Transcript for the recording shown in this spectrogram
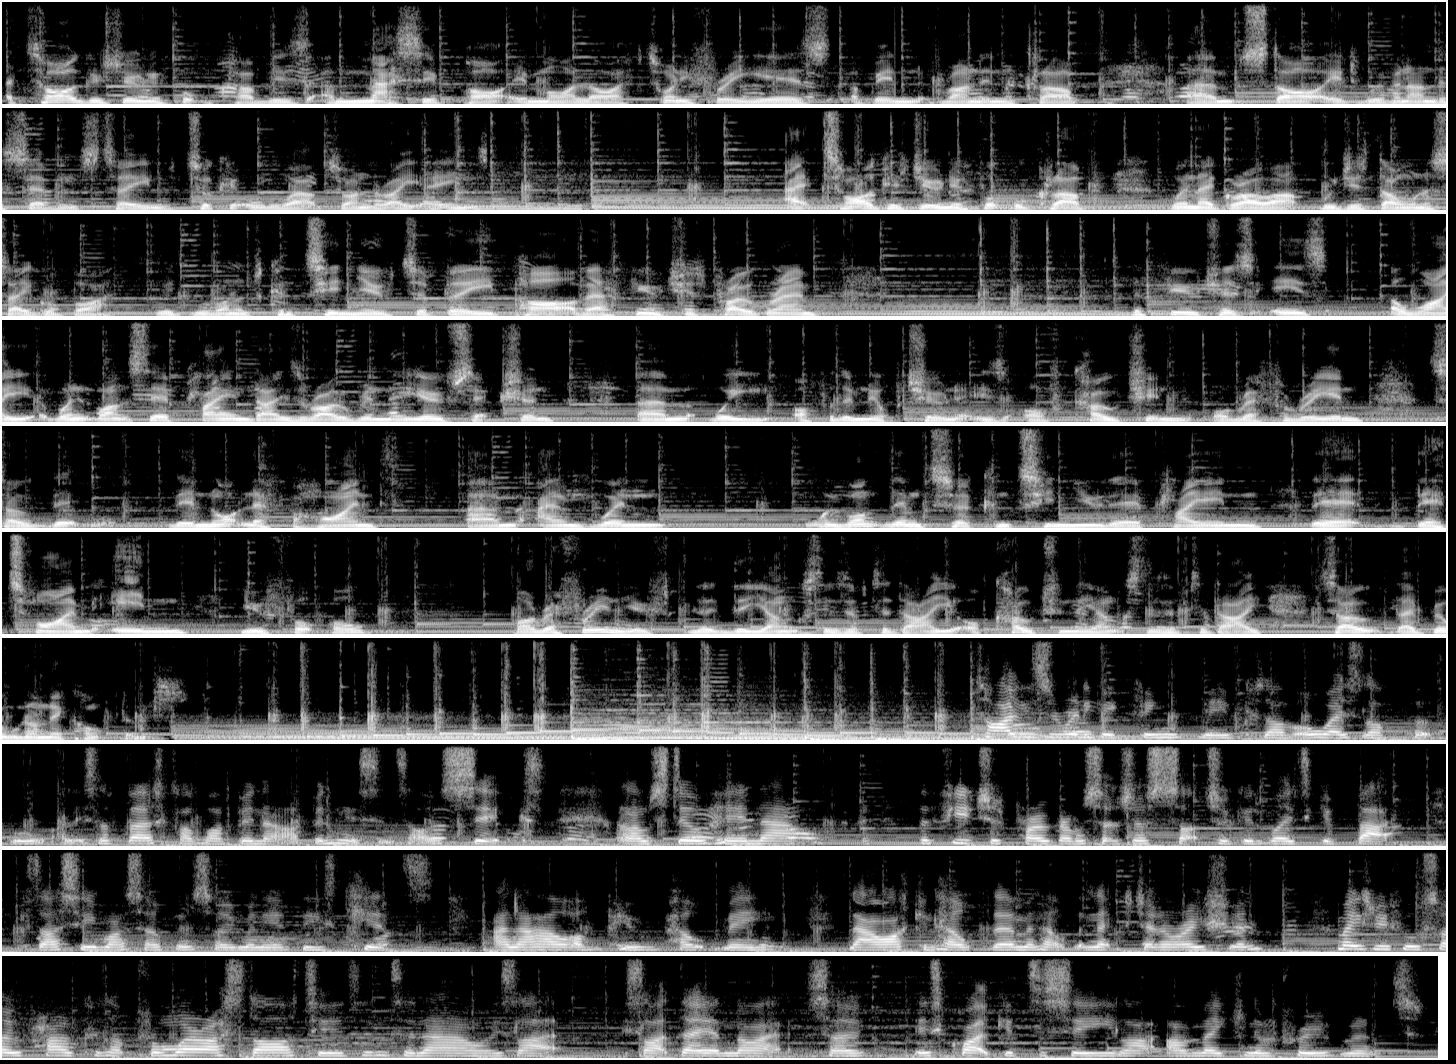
A Tigers Junior Football Club is a massive part in my life. 23 years I've been running the club. Um, started with an under sevens team, took it all the way up to under 18s. At Tigers Junior Football Club, when they grow up, we just don't want to say goodbye. We, we want them to continue to be part of our Futures programme. The Futures is a way, when, once their playing days are over in their youth section, um, we offer them the opportunities of coaching or refereeing, so they're, they're not left behind. Um, and when we want them to continue their playing their their time in youth football by refereeing youth, the, the youngsters of today or coaching the youngsters of today, so they build on their confidence. Tigers is a really big thing for me because I've always loved football and it's the first club I've been at. I've been here since I was six and I'm still here now. The Futures programme is a, such a good way to give back because I see myself in so many of these kids and how other people have helped me. Now I can help them and help the next generation. It makes me feel so proud because from where I started into now is like it's like day and night. So it's quite good to see like I'm making improvements.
